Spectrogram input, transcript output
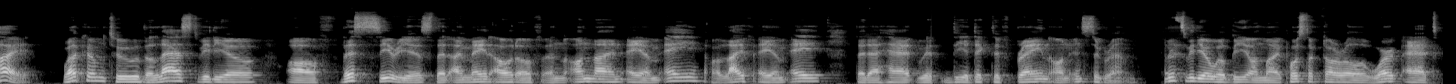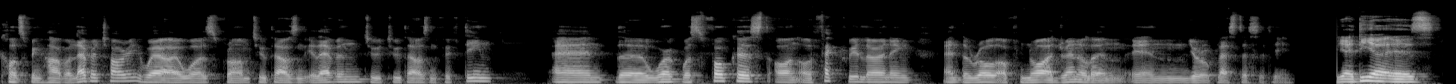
Hi, welcome to the last video of this series that I made out of an online AMA or live AMA that I had with The Addictive Brain on Instagram. This video will be on my postdoctoral work at Cold Spring Harbor Laboratory where I was from 2011 to 2015 and the work was focused on olfactory learning and the role of noradrenaline in neuroplasticity. The idea is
